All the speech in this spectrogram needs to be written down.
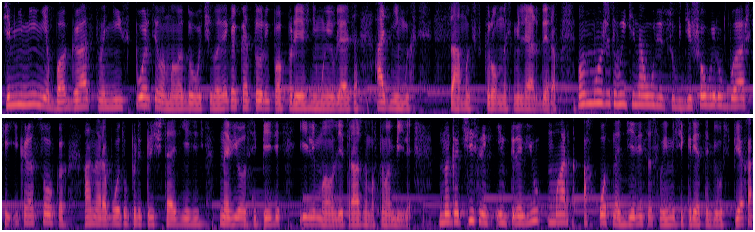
Тем не менее, богатство не испортило молодого человека, который по-прежнему является одним из самых скромных миллиардеров. Он может выйти на улицу в дешевой рубашке и кроссовках, а на работу предпочитает ездить на велосипеде велосипеде или малолитражном автомобиле. В многочисленных интервью Марк охотно делится своими секретами успеха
